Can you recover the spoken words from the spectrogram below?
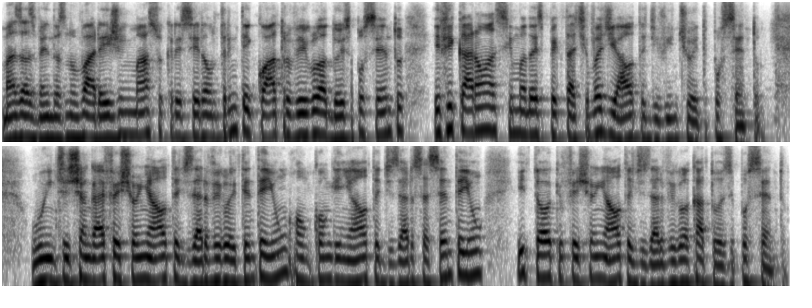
Mas as vendas no varejo em março cresceram 34,2% e ficaram acima da expectativa de alta de 28%. O índice de Xangai fechou em alta de 0,81, Hong Kong em alta de 0,61 e Tóquio fechou em alta de 0,14%.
